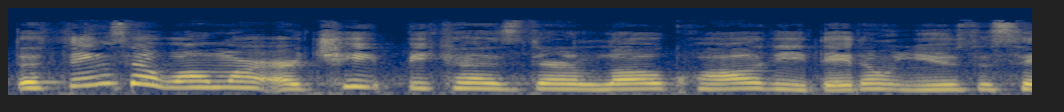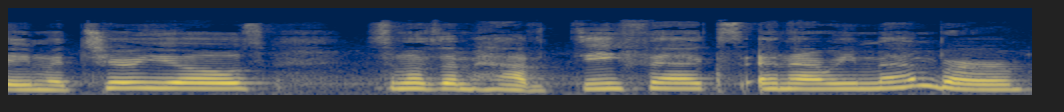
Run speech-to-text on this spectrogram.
The things at Walmart are cheap because they're low quality. They don't use the same materials. Some of them have defects, and I remember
